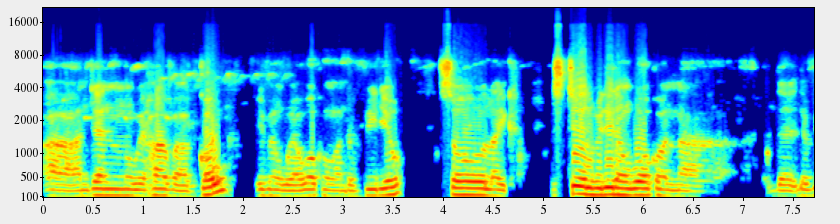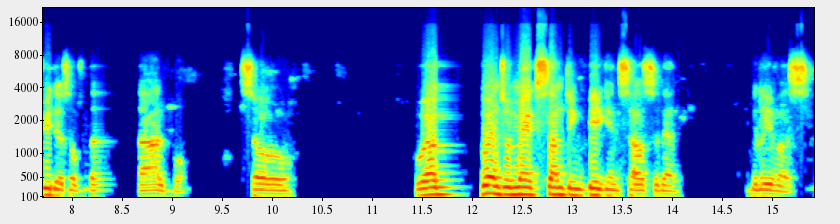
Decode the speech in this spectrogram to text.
uh, and then we have a goal even we are working on the video. So like, still we didn't work on uh, the, the videos of the, the album. So we are going to make something big in South Sudan. Believe us.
